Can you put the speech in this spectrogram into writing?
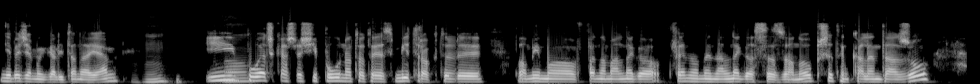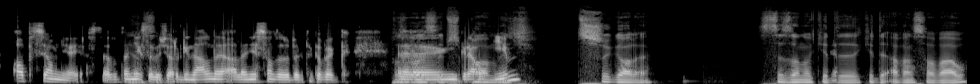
nie będziemy gali tonejem. Mhm. I no. półeczka 6,5, no to to jest Mitro, który pomimo fenomenalnego, fenomenalnego sezonu przy tym kalendarzu opcją nie jest. Ja tutaj nie chcę być oryginalny, ale nie sądzę, żeby ktokolwiek e, grał nim. Trzy gole z sezonu, kiedy, kiedy awansował.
